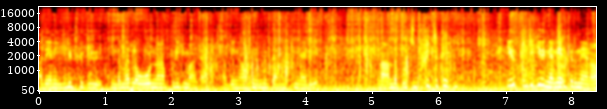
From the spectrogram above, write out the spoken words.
அது என்னை இழுக்குது இந்த மாதிரிலாம் ஓடுனா நான் பிடிக்க மாட்டேன் அப்படின்னு அவன் நின்றுட்டாங்க பின்னாடி நான் அந்த பிடிச்சிட்டு போயிட்டு இது பிடிக்குதுங்க நேற்று இருந்தேனோ.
